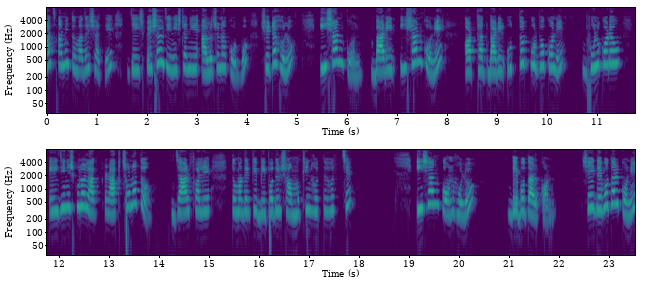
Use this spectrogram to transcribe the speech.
আজ আমি তোমাদের সাথে যেই স্পেশাল জিনিসটা নিয়ে আলোচনা করব, সেটা হলো ঈশান কোণ। বাড়ির ঈশান কোণে, অর্থাৎ বাড়ির উত্তর পূর্ব কোণে, ভুল করেও এই জিনিসগুলো রাখছো না তো? যার ফলে তোমাদেরকে বিপদের সম্মুখীন হতে হচ্ছে। ঈশান কোণ হলো দেবতার কোণ। সেই দেবতার কোণে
